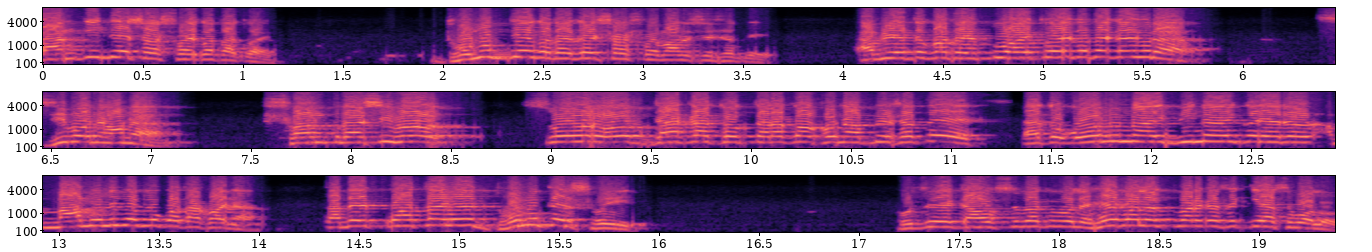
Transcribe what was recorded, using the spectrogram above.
দামকি দিয়ে সবসময় কথা কয়। ধমক দিয়ে কথা কয় সবসময় মানুষের সাথে। আপনি এত কথা তুই তুই কথা কয় ওরা? জীবনে না। সন্ত্রাসী হোক, চোর হোক, ডাকাত হোক, তারা কখনো আপনার সাথে এত অনুনয় বিনয় করে মামুলি ভাবে কথা কয় না। তাদের কথা ধমকের সহিত। হুজুরে গাউসিবাকে বলে, হে বলো, তোমার কাছে কি আছে বলো?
